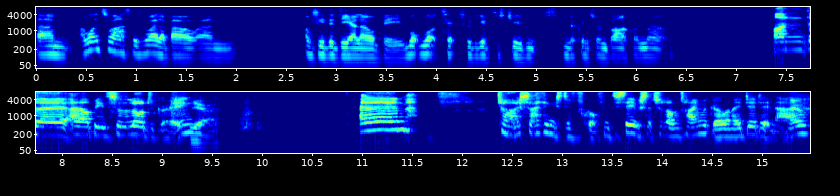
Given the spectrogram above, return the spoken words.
Um, I wanted to ask as well about um, obviously the DLLB. What what tips would you give to students looking to embark on that? On the LLB, so the law degree. Yeah. Um, Josh, I think it's difficult for me to say. It was such a long time ago, and I did it now.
